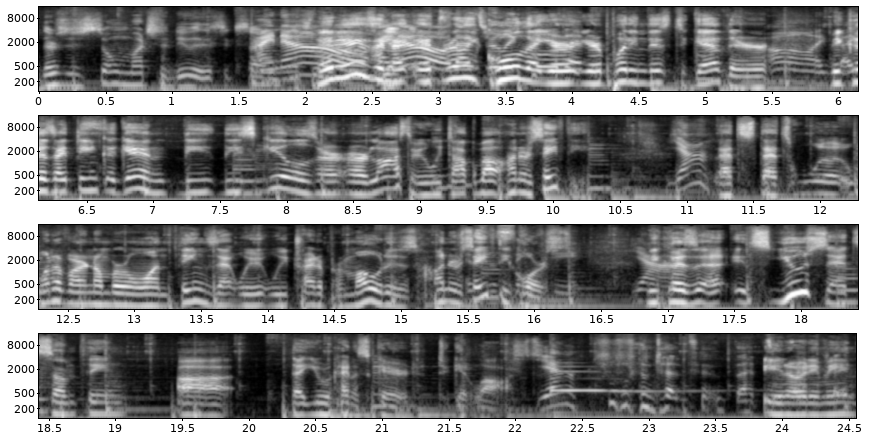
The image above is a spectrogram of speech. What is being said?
there's just so much to do. It's exciting. I It's know. It is, I and know. it's really cool really that you're that- you're putting this together Oh, like- because like- I think again these these skills are, are lost. I mean, we talk about hunter safety. yeah. That's that's w- one of our number one things that we, we try to promote is hunter It's the safety course. Yeah. because uh, it's you said something uh, that you were kind of scared to get lost. yeah. That- You know what I mean?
